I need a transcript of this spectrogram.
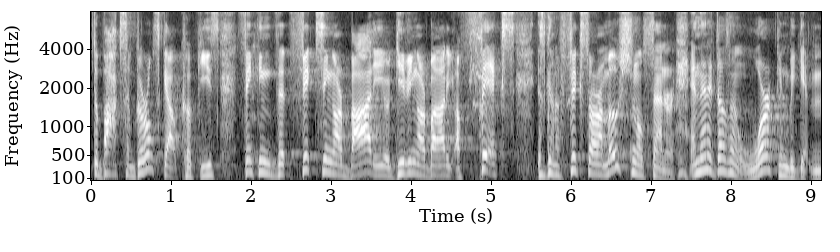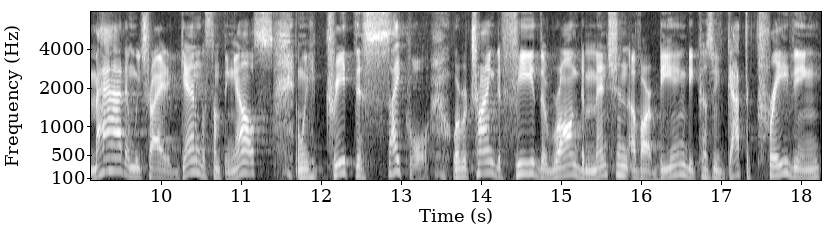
the, box of Girl Scout cookies, thinking that fixing our body or giving our body a fix is gonna fix our emotional center. And then it doesn't work, and we get mad and we try it again with something else. And we create this cycle where we're trying to feed the wrong dimension of our being because we've got the craving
